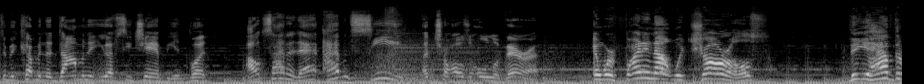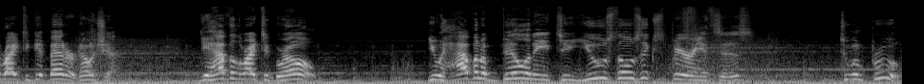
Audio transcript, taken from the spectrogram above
to becoming the dominant UFC champion. But outside of that, I haven't seen a Charles Oliveira. And we're finding out with Charles that you have the right to get better, don't you? You have the right to grow. You have an ability to use those experiences to improve.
